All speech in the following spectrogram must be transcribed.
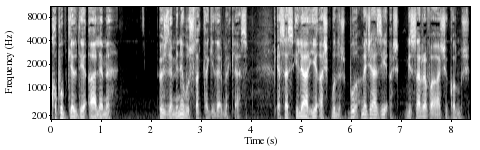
kopup geldiği aleme özlemini vuslatla gidermek lazım. Esas ilahi aşk budur. Bu mecazi aşk. Bir sarrafa aşık olmuş.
